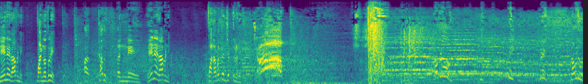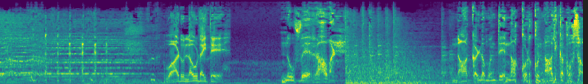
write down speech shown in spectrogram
నేనే రావణ్ణి. వాడిని వదిలే. కాదు నేనే రావణ్ణి. వాడు అబద్ధం చెప్తున్నాడు! వాడు లౌడ్ అయితే నువ్వే రావణ్. నా కళ్ళ ముందే నా కొడుకు నాలిక కోసం.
